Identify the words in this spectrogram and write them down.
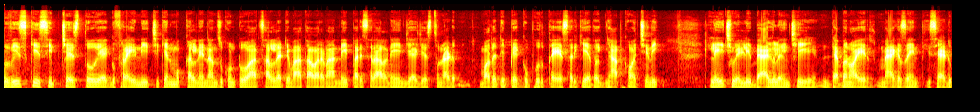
విస్కీ సిప్ చేస్తూ ఎగ్ ఫ్రైని చికెన్ ముక్కల్ని నంచుకుంటూ ఆ చల్లటి వాతావరణాన్ని పరిసరాలని ఎంజాయ్ చేస్తున్నాడు. మొదటి పెగ్గు పూర్తయ్యేసరికి ఏదో జ్ఞాపకం వచ్చింది. లేచి వెళ్ళి బ్యాగులోంచి డెబన్ ఆయిర్ మ్యాగజైన్ తీశాడు.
